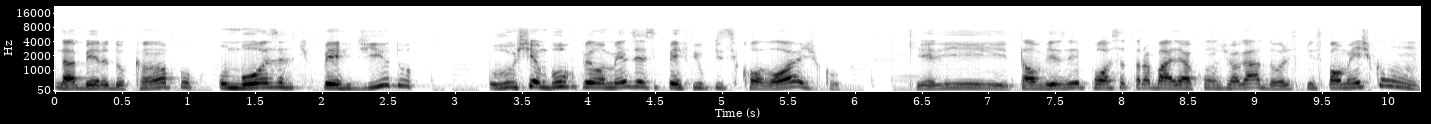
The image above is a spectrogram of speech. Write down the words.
na beira do campo, o Mozart perdido, o Luxemburgo, pelo menos esse perfil psicológico, que ele talvez ele possa trabalhar com os jogadores, principalmente com,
